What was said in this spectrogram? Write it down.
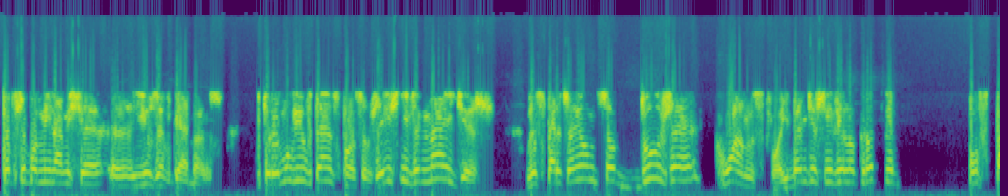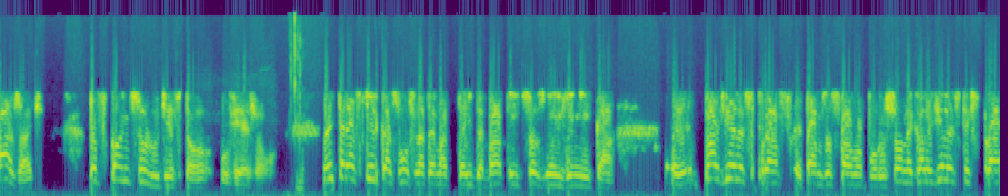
to przypomina mi się Józef Goebbels, który mówił w ten sposób, że jeśli wynajdziesz wystarczająco duże kłamstwo i będziesz je wielokrotnie powtarzać, to w końcu ludzie w to uwierzą. No i teraz kilka słów na temat tej debaty i co z niej wynika. Pa, wiele spraw tam zostało poruszonych, ale wiele z tych spraw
